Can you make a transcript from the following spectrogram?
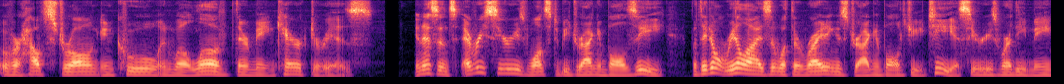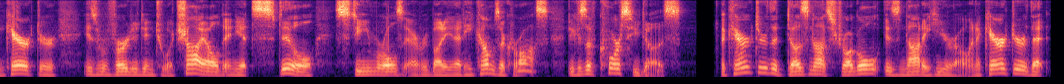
over how strong and cool and well loved their main character is? In essence, every series wants to be Dragon Ball Z, but they don't realize that what they're writing is Dragon Ball GT, a series where the main character is reverted into a child and yet still steamrolls everybody that he comes across, because of course he does. A character that does not struggle is not a hero, and a character that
